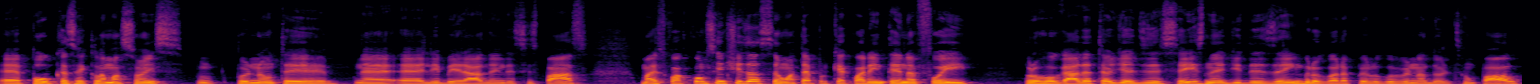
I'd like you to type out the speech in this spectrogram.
É, poucas reclamações por, por não ter né, é, liberado ainda esse espaço, mas com a conscientização, até porque a quarentena foi prorrogada até o dia 16 né, de dezembro, agora pelo governador de São Paulo.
